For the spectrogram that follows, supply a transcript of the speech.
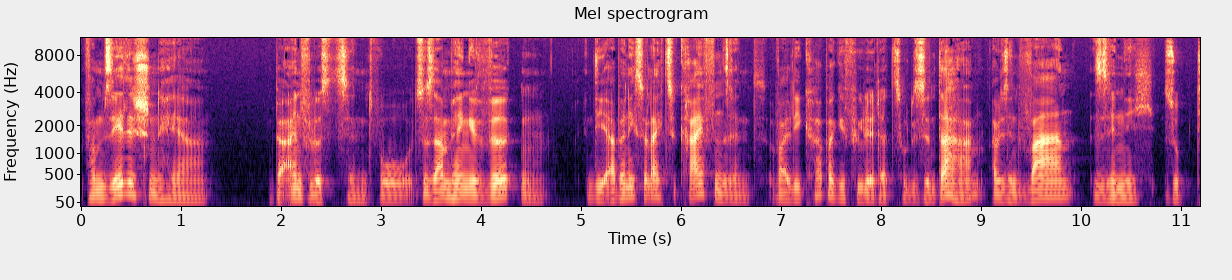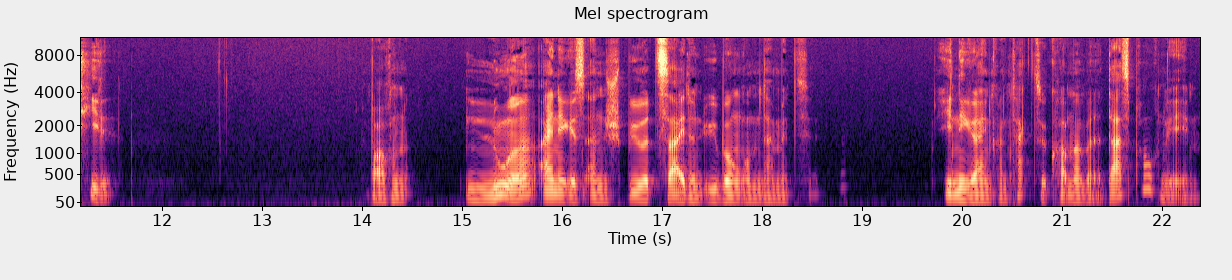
vom seelischen her beeinflusst sind, wo Zusammenhänge wirken, die aber nicht so leicht zu greifen sind, weil die Körpergefühle dazu, die sind da, aber die sind wahnsinnig subtil. Wir brauchen nur einiges an Spürzeit und Übung, um damit inniger in Kontakt zu kommen, aber das brauchen wir eben.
